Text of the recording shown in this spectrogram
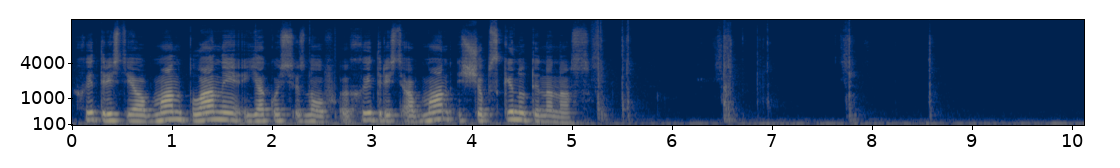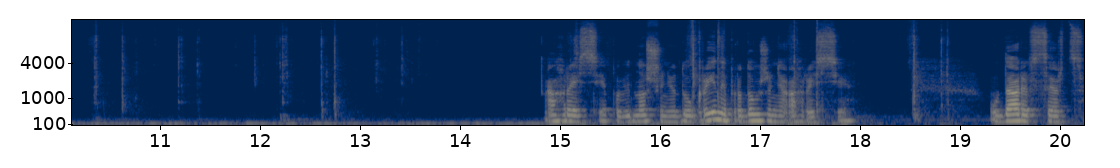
Хитрість і обман, плани якось знов. Хитрість, обман, щоб скинути на нас. Агресія по відношенню до України, продовження агресії. Удари в серце.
